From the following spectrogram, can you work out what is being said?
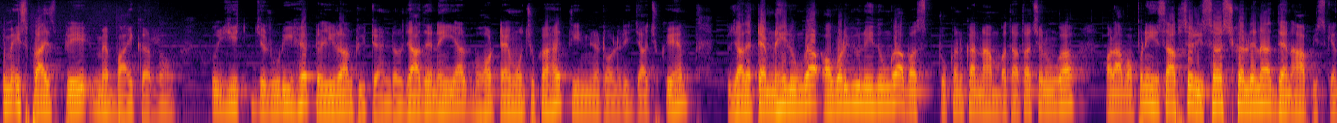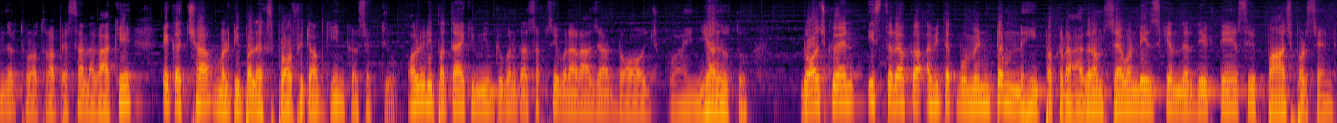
कि मैं इस प्राइस पे मैं बाय कर रहा हूँ। तो ये ज़रूरी है टेलीग्राम ट्विटर हैंडल। ज़्यादा नहीं यार, बहुत टाइम हो चुका है, तीन मिनट ऑलरेडी जा चुके हैं। तो ज़्यादा टाइम नहीं लूँगा ओवरव्यू नहीं दूँगा, बस टोकन का नाम बताता चलूँगा। और आप अपने हिसाब से रिसर्च कर लेना देन आप इसके अंदर थोड़ा थोड़ा पैसा लगा के एक अच्छा मल्टीपल एक्स प्रॉफिट आप गेन कर सकते हो। ऑलरेडी पता है कि मीम टोकन का सबसे बड़ा राजा डॉज कॉइन या दोस्तों? डॉज कॉइन इस तरह का अभी तक मोमेंटम नहीं पकड़ा। अगर हम सेवन डेज़ के अंदर देखते हैं, सिर्फ़ पाँच परसेंट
